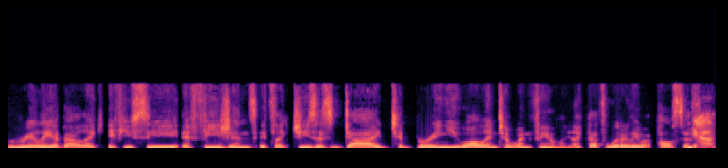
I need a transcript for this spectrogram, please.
really about like, if you see Ephesians, it's like Jesus died to bring you all into one family. Like that's literally what Paul says. Yeah.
